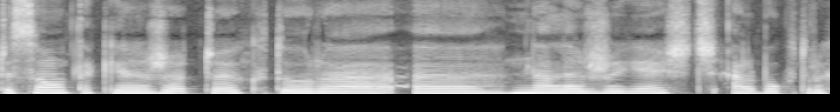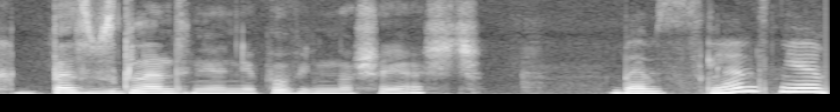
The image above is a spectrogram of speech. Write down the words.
Czy są takie rzeczy, które należy jeść albo których bezwzględnie nie powinno się jeść? Bezwzględnie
